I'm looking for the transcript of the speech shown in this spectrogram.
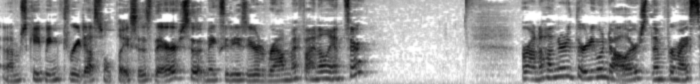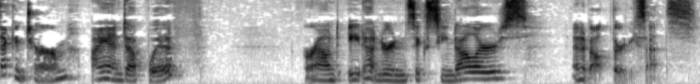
And I'm just keeping three decimal places there so it makes it easier to round my final answer. Around $131. Then for my second term, I end up with around $816 and about 30 cents.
